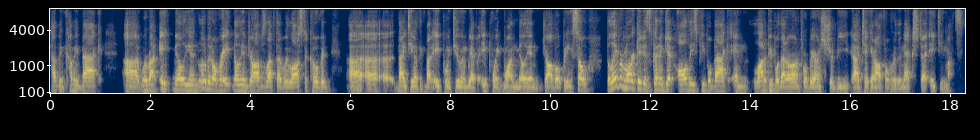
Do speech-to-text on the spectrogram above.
have been coming back. Uh, we're about 8 million, a little bit over 8 million jobs left that we lost to COVID uh, uh, 19, I think about 8.2, and we have 8.1 million job openings. So the labor market is going to get all these people back, and a lot of people that are on forbearance should be uh, taken off over the next 18 months.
